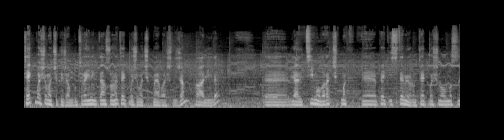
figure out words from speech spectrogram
Tek başıma çıkacağım. Bu trainingden sonra tek başıma çıkmaya başlayacağım haliyle. Ee, yani team olarak çıkmak e, pek istemiyorum. Tek başına olması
